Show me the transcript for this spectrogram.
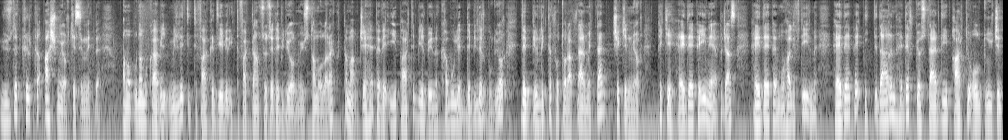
%40'ı aşmıyor kesinlikle. Ama buna mukabil Millet İttifakı diye bir ittifaktan söz edebiliyor muyuz tam olarak? Tamam CHP ve İyi Parti birbirini kabul edilebilir buluyor ve birlikte fotoğraf vermekten çekinmiyor. Peki HDP'yi ne yapacağız? HDP muhalif değil mi? HDP iktidarın hedef gösterdiği parti olduğu için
